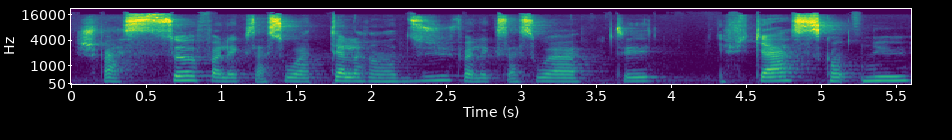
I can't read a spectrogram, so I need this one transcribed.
je fasse ça, il fallait que ça soit tel rendu, il fallait que ça soit, efficace, contenu,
